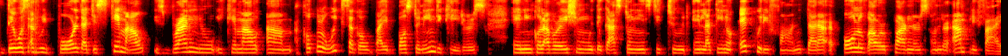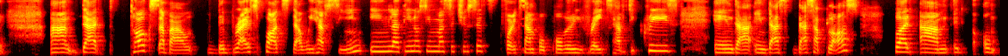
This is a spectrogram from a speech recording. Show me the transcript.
there was a report that just came out, it's brand new, it came out um, a couple of weeks ago by Boston Indicators and in collaboration with the Gaston Institute and Latino Equity Fund that are all of our partners under Amplify, um, that talks about the bright spots that we have seen in Latinos in Massachusetts. For example, poverty rates have decreased, and uh, and that's that's a plus. But um, it, um,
